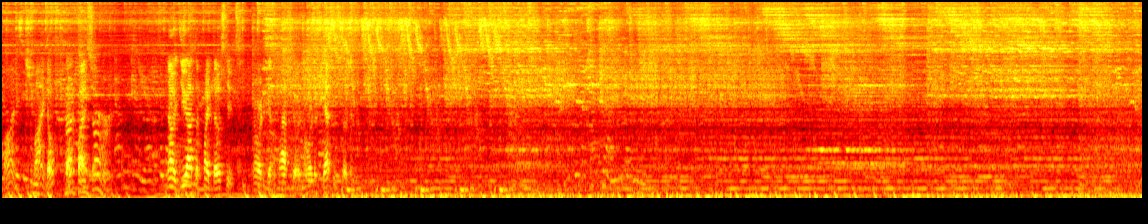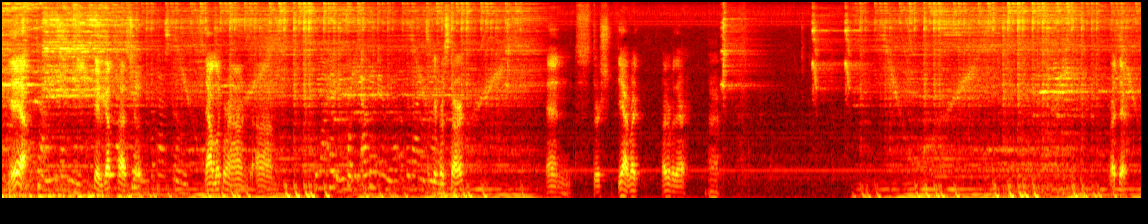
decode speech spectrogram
Fine, fine. Don't, don't fight. server. The No, you have to fight those dudes in order to get the passcode, in order to get this cookie. Yeah. Okay, we got the passcode. Now look around. Um, We are heading for the outer area of the battle zone. okay, for a start. And there's yeah, right, right over there. Alright. Right there.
